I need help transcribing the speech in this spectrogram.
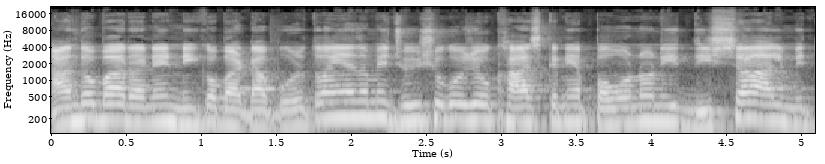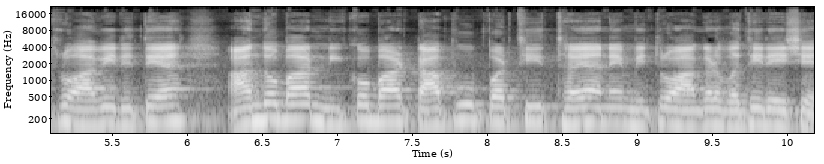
આંદોબાર અને નિકોબાર ટાપુ તો અહીંયા તમે જોઈ શકો છો, ખાસ કરીને પવનોની દિશા. હાલ મિત્રો આવી રીતે આંદોબાર, નિકોબાર, ટાપુ પરથી થઈ અને મિત્રો આગળ વધી રહી છે.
